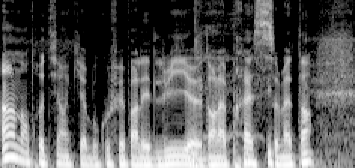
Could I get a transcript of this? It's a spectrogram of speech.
Un entretien qui a beaucoup fait parler de lui euh, dans la presse ce matin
